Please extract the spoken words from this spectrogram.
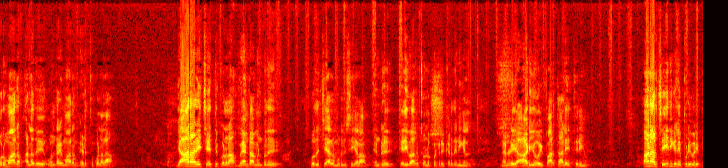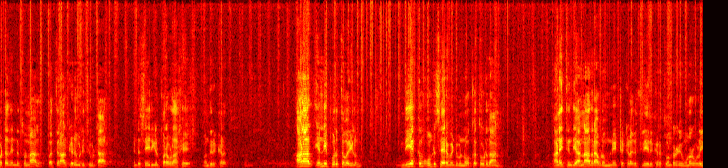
ஒரு மாதம் அல்லது ஒன்றரை மாதம் எடுத்துக்கொள்ளலாம் யார் யாரை சேர்த்து கொள்ளலாம் வேண்டாம் என்பது பொதுச் செயலாளர் முடிவு செய்யலாம் என்று தெளிவாக சொல்லப்பட்டிருக்கிறது. நீங்கள் என்னுடைய ஆடியோவை பார்த்தாலே தெரியும். ஆனால் செய்திகள் எப்படி வெளிப்பட்டது என்று சொன்னால் பத்து நாள் கெடுபிடித்து விட்டார் என்ற செய்திகள் பரவலாக வந்திருக்கிறது. ஆனால் என்னை பொறுத்தவரையிலும் இந்த இயக்கம் ஒன்று சேர வேண்டும் நோக்கத்தோடு தான் அனைத்து இந்திய அண்ணா திராவிட முன்னேற்ற கழகத்தில் இருக்கிற தொண்டருடைய உணர்வுகளை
